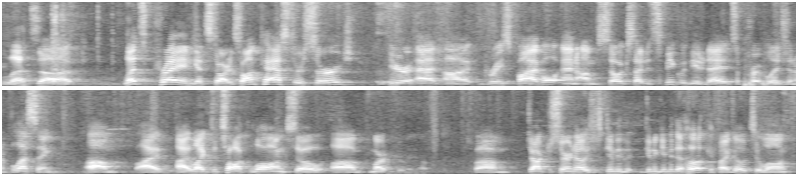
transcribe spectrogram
let's uh, let's pray and get started. So I'm Pastor Serge here at uh, Grace Bible, and I'm so excited to speak with you today. It's a privilege and a blessing. Um, I, I like to talk long, so um, Mark, um, Dr. Serenelli is just going to give me the hook if I go too long.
